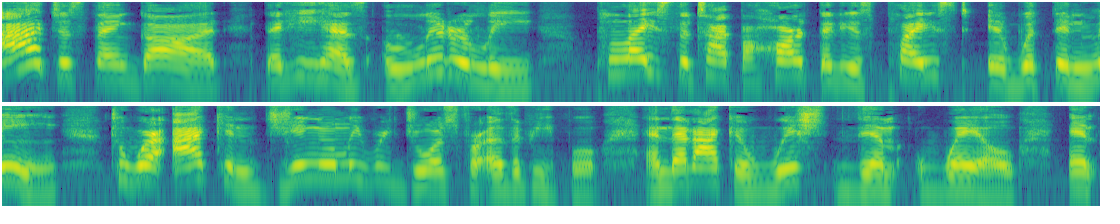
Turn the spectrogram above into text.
I just thank God that He has literally placed the type of heart that He has placed within me to where I can genuinely rejoice for other people and that I can wish them well in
